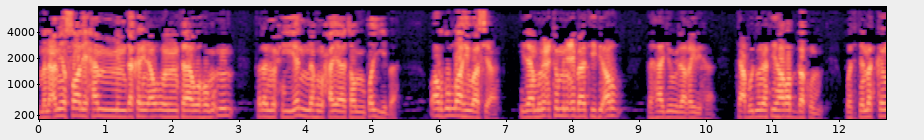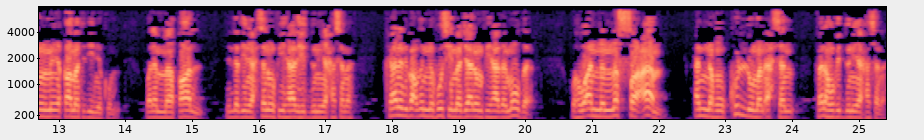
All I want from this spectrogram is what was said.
من عمل صالحا من ذكر أو أنثى وهو مؤمن فلنحيينه حياة طيبة وأرض الله واسعة. إذا منعتم من عبادته في أرض فهاجروا إلى غيرها. تعبدون فيها ربكم وتتمكنون من إقامة دينكم. ولما قال للذين أحسنوا في هذه الدنيا حسنة كان لبعض النفوس مجال في هذا الموضع وهو أن النص عام أنه كل من أحسن فله في الدنيا حسنة.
